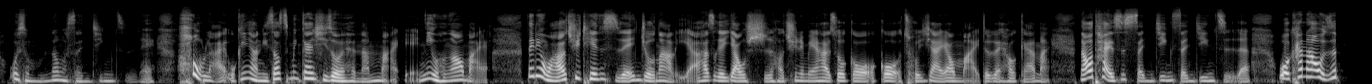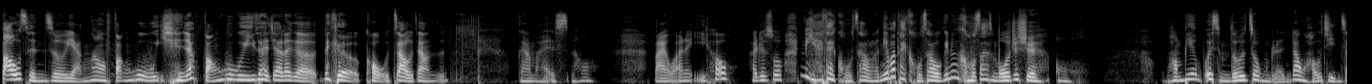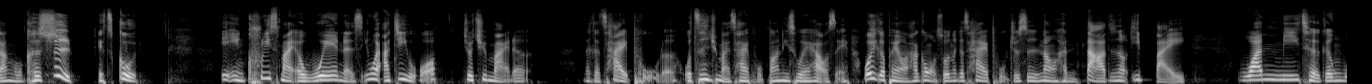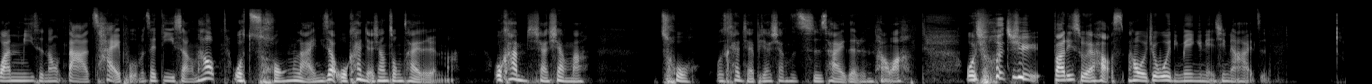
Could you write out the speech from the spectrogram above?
为什么那么神经质嘞？后来我跟你讲，你知道这边干洗手也很难买诶，你有很好买啊？那天我还要去天使 Angel 那里啊，他是个药师哈，去那边还说给我给我存下来要买，对不对？好给他买，然后他也是神经神经质的。我看他我是包成这样，那种防护衣，很像防护衣，再加那个那个口罩这样子。我跟他买的时候，买完了以后，他就说你还戴口罩了？你要不要戴口罩？我给你们口罩什么？我就觉得哦，旁边为什么都是这种人，让我好紧张哦。可是 It's good。It increased my awareness，因为阿季我就去买了那个菜谱了。我真的去买菜谱，Bunny's Warehouse。我有一个朋友，他跟我说，那个菜谱就是那种很大的那种一百 one meter 跟 one meter 那种大菜谱，我们在地上。然后我从来，你知道我看起来像种菜的人吗？我看想像吗？错，我看起来比较像是吃菜的人，好吗？我就去 Bunny's Warehouse，然后我就问里面一个年轻男孩子。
